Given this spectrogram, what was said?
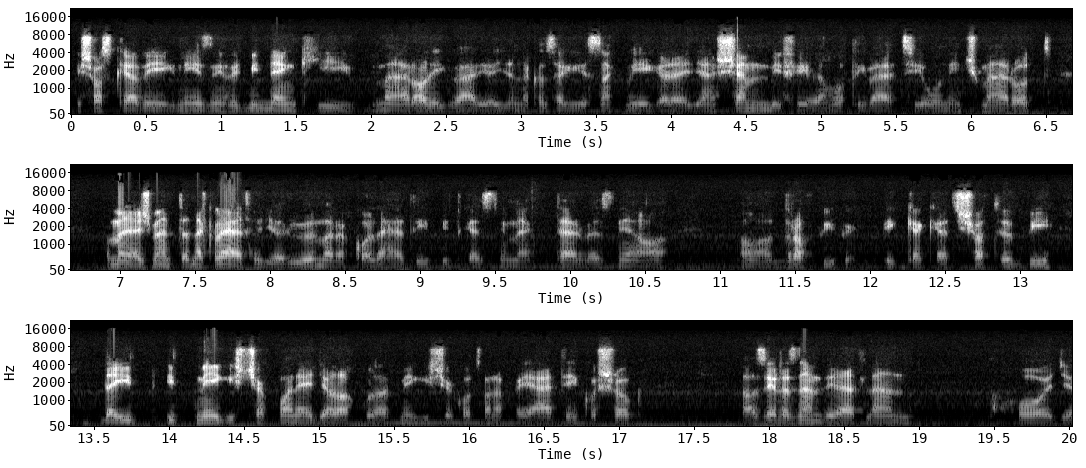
és azt kell végignézni, hogy mindenki már alig várja, hogy ennek az egésznek vége legyen, semmiféle motiváció nincs már ott. A menedzsment ennek lehet, hogy örül, mert akkor lehet építkezni, meg tervezni a, a draft pickeket, stb. De itt, itt mégiscsak van egy alakulat, mégiscsak ott vannak a játékosok. Azért az nem véletlen, hogy,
